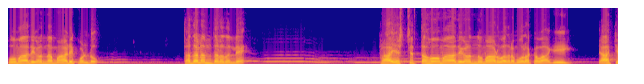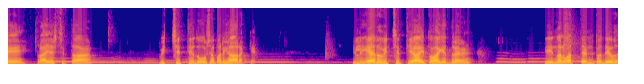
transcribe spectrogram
ಹೋಮಾದಿಗಳನ್ನು ಮಾಡಿಕೊಂಡು ತದನಂತರದಲ್ಲಿ ಪ್ರಾಯಶ್ಚಿತ್ತ ಹೋಮಾದಿಗಳನ್ನು ಮಾಡುವುದರ ಮೂಲಕವಾಗಿ ಯಾಕೆ ಪ್ರಾಯಶ್ಚಿತ್ತ? ವಿಚ್ಛಿತ್ತಿ ದೋಷ ಪರಿಹಾರಕ್ಕೆ. ಇಲ್ಲಿ ಏನು ವಿಚ್ಛಿತ್ತಿ ಆಯಿತು ಹಾಗಿದ್ರೆ ಈ ನಲವತ್ತೆಂಟು ದಿವ,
